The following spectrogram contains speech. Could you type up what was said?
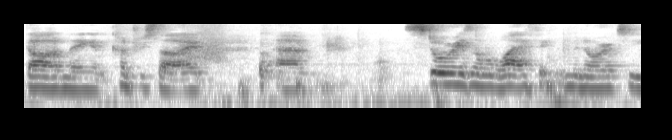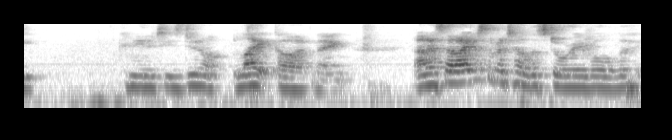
gardening and countryside, um, stories on why I think the minority communities do not like gardening. And I said, I just want to tell the story of all the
